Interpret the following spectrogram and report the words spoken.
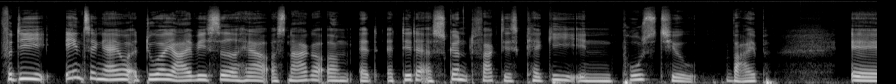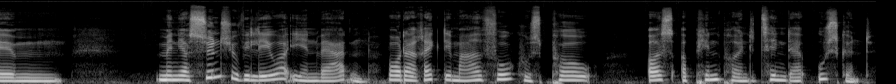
Fordi en ting er jo, at du og jeg, vi sidder her og snakker om, at, at det, der er skønt, faktisk kan give en positiv vibe. Øhm, men jeg synes jo, vi lever i en verden, hvor der er rigtig meget fokus på også at pinpointe ting, der er uskyndt.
